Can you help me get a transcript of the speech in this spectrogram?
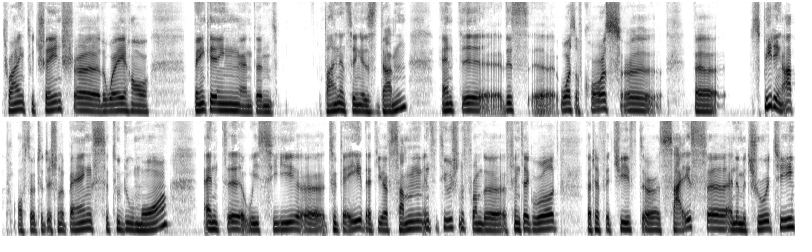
trying to change uh, the way how banking and, and financing is done. And uh, this uh, was, of course, uh, uh, speeding up of the traditional banks to do more. And we see today that you have some institutions from the fintech world that have achieved size and a maturity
